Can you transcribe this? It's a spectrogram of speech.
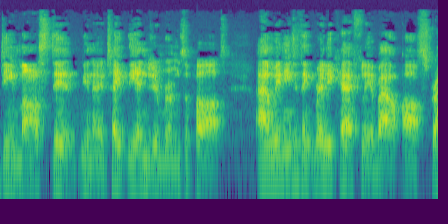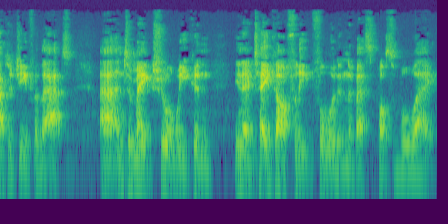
demast it, you know, take the engine rooms apart, and we need to think really carefully about our strategy for that uh, and to make sure we can, you know, take our fleet forward in the best possible way.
